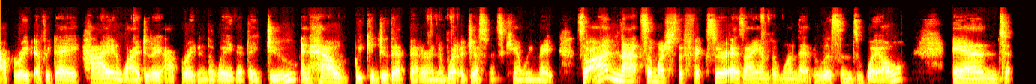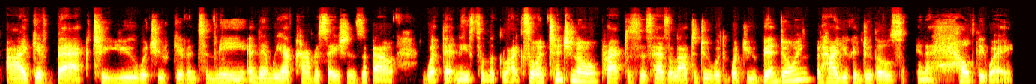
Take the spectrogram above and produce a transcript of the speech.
operate every day, how and why do they operate in the way that they do, and how we can do that better and what adjustments can we make. So I'm not so much the fixer as I am the one that listens well and I give back to you what you've given to me. And then we have conversations about what that needs to look like. So, intentional practices has a lot to do with what you've been doing, but how you can do those in a healthy way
